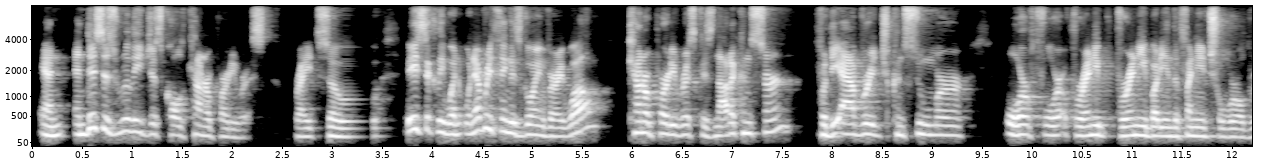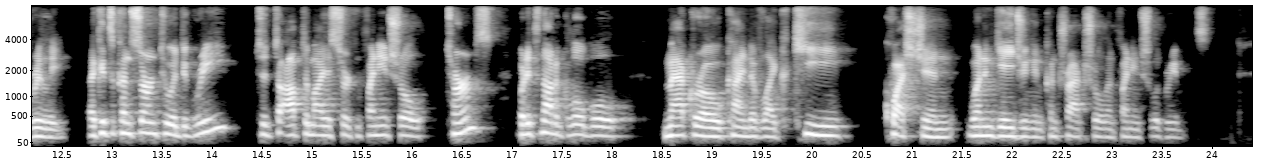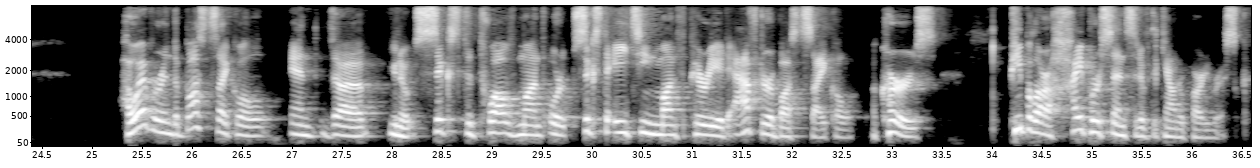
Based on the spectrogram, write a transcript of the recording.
And and this is really just called counterparty risk right? So basically when, when everything is going very well counterparty risk is not a concern for the average consumer or for for any for anybody in the financial world really like it's a concern to a degree to, to optimize certain financial terms but it's not a global macro kind of like key question when engaging in contractual and financial agreements. However, in the bust cycle and the you know six to twelve month or six to eighteen month period after a bust cycle occurs, people are hypersensitive to counterparty risk.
